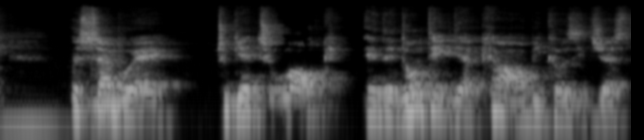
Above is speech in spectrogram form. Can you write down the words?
a mm. subway mm. to get to work and they don't take their car because it just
